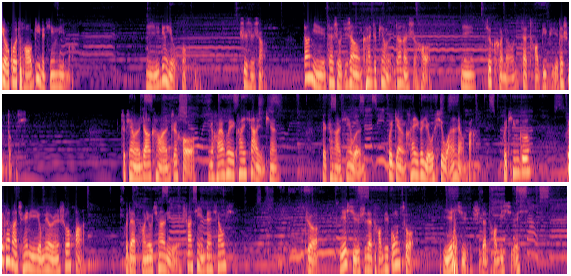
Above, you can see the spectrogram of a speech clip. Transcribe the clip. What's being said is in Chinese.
你有过逃避的经历吗？你一定有过。事实上，当你在手机上看这篇文章的时候，你就可能在逃避别的什么东西。这篇文章看完之后，你还会看下一篇，会看看新闻，会点开一个游戏玩两把，会听歌，会看看群里有没有人说话，会在朋友圈里刷新一遍消息。这。也许是在逃避工作，也许是在逃避学习，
